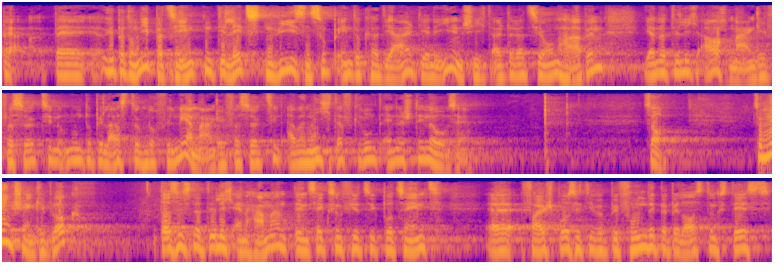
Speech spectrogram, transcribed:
bei, bei Hypertonie-Patienten die letzten Wiesen subendokardial, die eine Innenschichtalteration haben, ja natürlich auch mangelversorgt sind und unter Belastung noch viel mehr mangelversorgt sind, aber nicht aufgrund einer Stenose. So, zum Linkschenkelblock. Das ist natürlich ein Hammer, den 46 Prozent äh, falsch positiver Befunde bei Belastungstests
